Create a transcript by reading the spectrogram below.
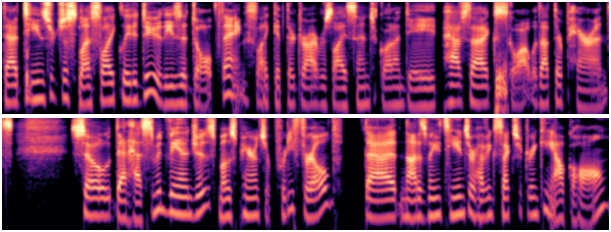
That teens are just less likely to do these adult things like get their driver's license, go out on date, have sex, go out without their parents. So that has some advantages. Most parents are pretty thrilled that not as many teens are having sex or drinking alcohol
